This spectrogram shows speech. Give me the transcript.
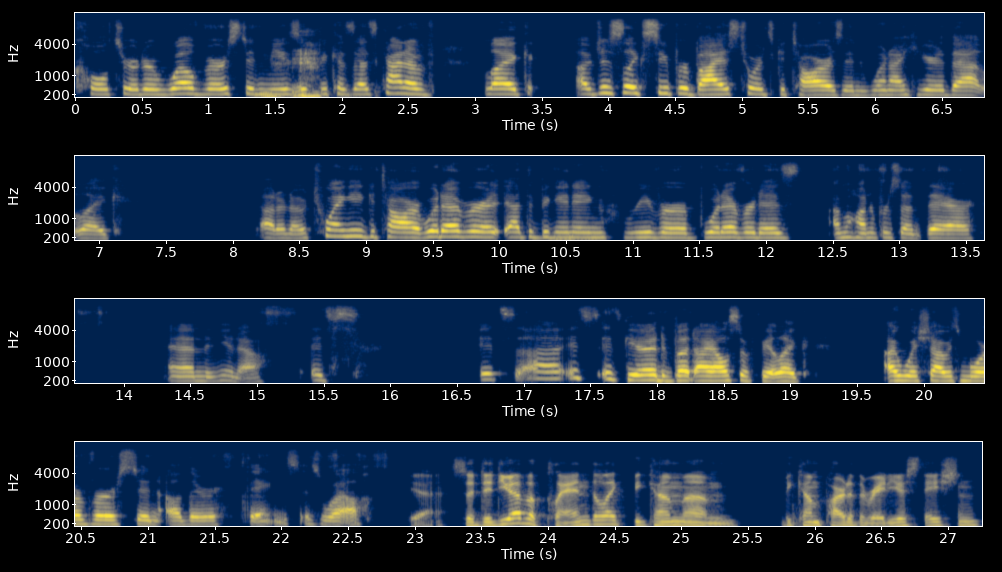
cultured or well versed in music because that's kind of like I'm just like super biased towards guitars. And when I hear that like I don't know twangy guitar, whatever at Mm-hmm. the beginning, reverb, whatever it is, I'm 100% there. And you know, it's it's uh it's it's good, but I also feel like I wish I was more versed in other things as well. Yeah. So did you have a plan to like become um become part of the radio station?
